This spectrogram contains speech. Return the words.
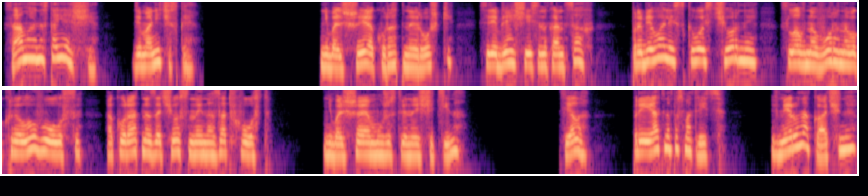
Самая настоящая, демоническая. Небольшие аккуратные рожки — серебрящиеся на концах, пробивались сквозь черные, словно вороново крыло, волосы, аккуратно зачесанные назад в хвост. Небольшая мужественная щетина. Тело приятно посмотреть. В меру накачанное,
